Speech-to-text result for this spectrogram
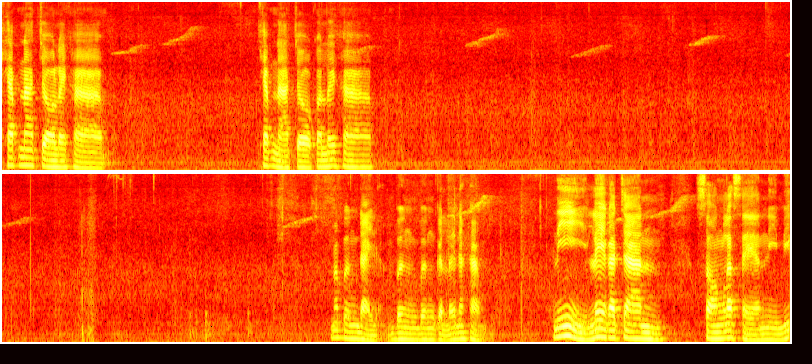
แคปหน้าจอเลยครับ แคปหน้าจอกันเลยครับมาเบิงใดเบิงเบิงกันเลยนะครับ นี่เลขอาจารย์สองละแสนนี่มี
